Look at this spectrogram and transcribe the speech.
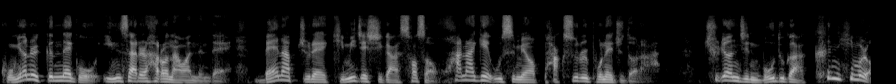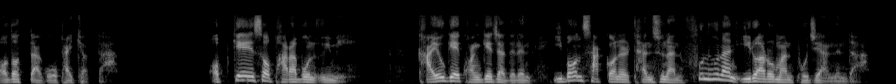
공연을 끝내고 인사를 하러 나왔는데 맨 앞줄에 김희재 씨가 서서 환하게 웃으며 박수를 보내주더라. 출연진 모두가 큰 힘을 얻었다고 밝혔다. 업계에서 바라본 의미. 가요계 관계자들은 이번 사건을 단순한 훈훈한 일화로만 보지 않는다.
